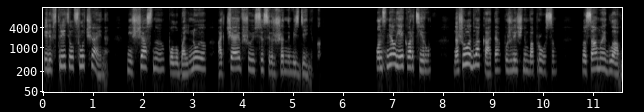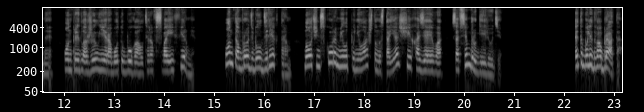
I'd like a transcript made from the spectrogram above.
или встретил случайно, несчастную, полубольную, отчаявшуюся совершенно без денег. Он снял ей квартиру, нашел адвоката по жилищным вопросам, но самое главное, он предложил ей работу бухгалтера в своей фирме. Он там вроде был директором, но очень скоро Мила поняла, что настоящие хозяева совсем другие люди. Это были два брата,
